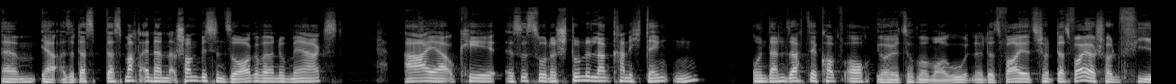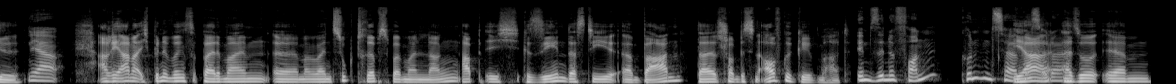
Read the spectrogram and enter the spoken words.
ähm, ja, also das, das macht einen dann schon ein bisschen Sorge, wenn du merkst, ah ja, okay, es ist so eine Stunde lang kann ich denken und dann sagt der Kopf auch, ja, jetzt haben wir mal gut, ne, das war jetzt schon, das war ja schon viel. ja. Ariana, ich bin übrigens bei meinem, äh, bei meinen Zugtrips, bei meinen langen, habe ich gesehen, dass die äh, Bahn da schon ein bisschen aufgegeben hat. Im Sinne von Kundenservice Ja, oder? also ähm,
